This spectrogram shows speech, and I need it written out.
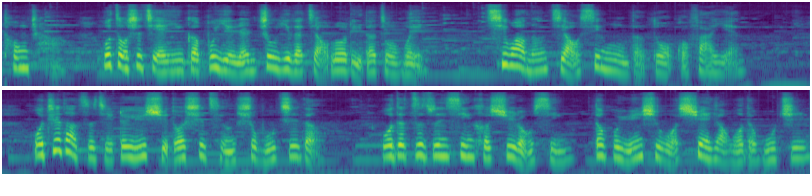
通常，我总是拣一个不引人注意的角落里的座位，期望能侥幸地躲过发言。我知道自己对于许多事情是无知的。我的自尊心和虚荣心都不允许我炫耀我的无知，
